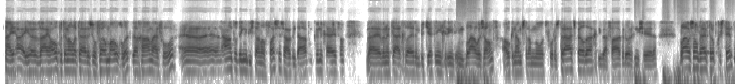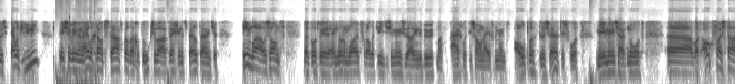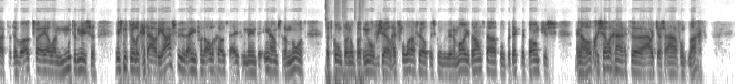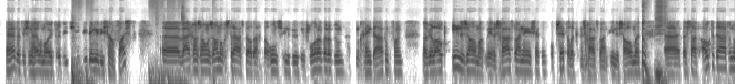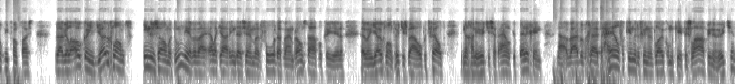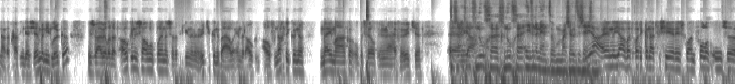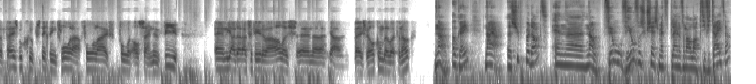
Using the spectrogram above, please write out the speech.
Nou ja, eh, wij hopen ten alle tijden zoveel mogelijk. Daar gaan wij voor. Eh, een aantal dingen die staan al vast. Daar zou ik een datum kunnen geven. Wij hebben een tijd geleden een budget ingediend in Blauwe Zand. Ook in Amsterdam-Noord voor een straatspeldag. Die wij vaker organiseren. Blauwe Zand heeft erop gestemd. Dus 11 juni is er weer een hele grote straatspeldag op de Hoekse Waardweg in het speeltuintje. In Blauwe Zand. Dat wordt weer enorm leuk voor alle kindjes en mensen daar in de buurt. Maar eigenlijk is zo'n evenement open. Dus hè, het is voor meer mensen uit Noord. Eh, wat ook vaststaat, dat hebben we ook twee jaar lang moeten missen, is natuurlijk het Oudejaarsvuur. Een van de allergrootste evenementen in Amsterdam-Noord. Dat komt dan op wat nu officieel het Floraveld is. Komt er weer een mooie brandstapel, bedekt met boompjes. En een hoop gezelligheid, uh, oudjaarsavond, nacht. Hè, dat is een hele mooie traditie. Die dingen die staan vast. Eh, wij gaan sowieso nog een straatspeldag bij ons in de buurt in Floradorp doen. Daar heb ik nog geen datum van. We willen ook in de zomer weer een schaatsbaan neerzetten. Opzettelijk een schaatsbaan in de zomer. Eh, daar staat ook de datum nog niet van vast. Wij willen ook een jeugdland in de zomer doen. Die hebben wij elk jaar in december, voordat wij een brandstapel creëren, hebben we een jeugdland hutjes bouwen op het veld. En dan gaan die hutjes uiteindelijk de berg in. Nou, wij hebben begrepen, heel veel kinderen vinden het leuk om een keer te slapen in een hutje. Nou, dat gaat in december niet lukken. Dus wij willen dat ook in de zomer plannen, zodat de kinderen een hutje kunnen bouwen en er ook een overnachting kunnen meemaken op het veld in hun eigen hutje. Er zijn genoeg, eh, genoeg eh, evenementen, om het maar zo te zeggen. Ja, en eh, ja, wat, wat ik kan adviseren is gewoon volg onze Facebookgroep Stichting Flora for Life voor als zijn nu vier. En ja, daar adverteren we alles. En eh, ja, wees welkom bij wat dan ook. Nou, oké. Nou ja, super bedankt. En nou, veel, heel veel succes met het plannen van alle activiteiten.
